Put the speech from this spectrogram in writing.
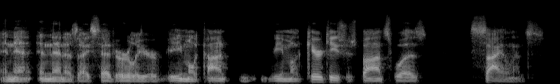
And then, and then, as I said earlier, Vimalakirti's response was silence.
